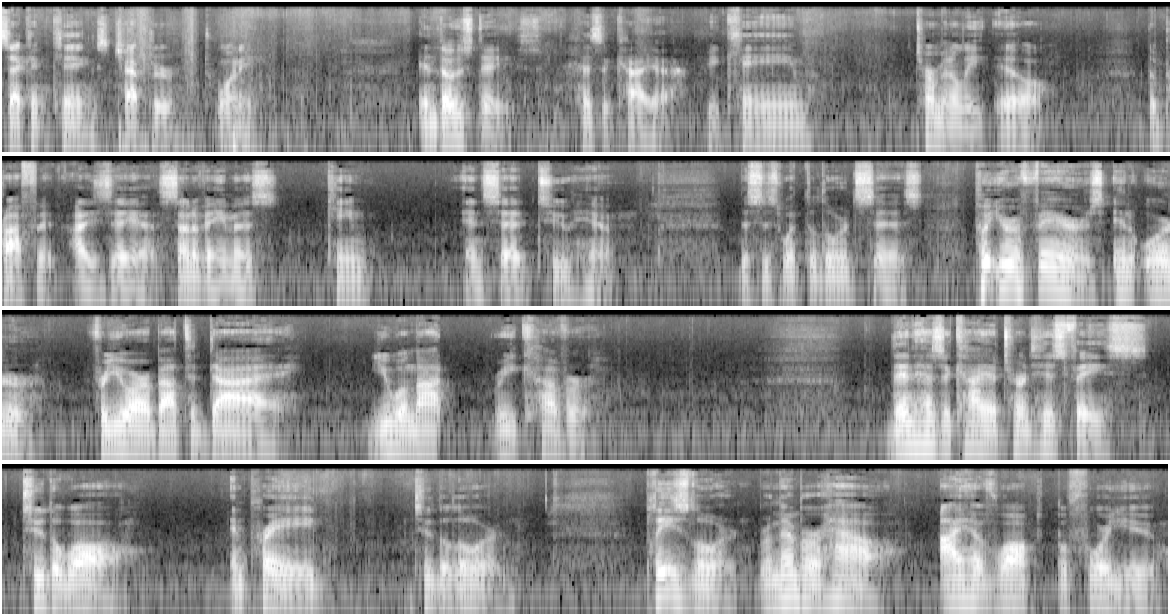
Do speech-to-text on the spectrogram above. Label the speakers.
Speaker 1: 2 Kings chapter 20. In those days, Hezekiah became terminally ill. The prophet Isaiah, son of Amoz, came and said to him, This is what the Lord says Put your affairs in order, for you are about to die. You will not recover. Then Hezekiah turned his face to the wall and prayed to the Lord. Please, Lord, remember how I have walked before you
